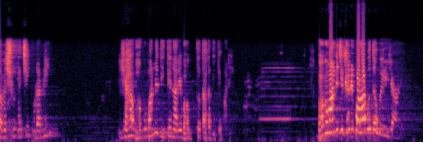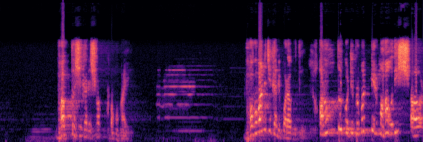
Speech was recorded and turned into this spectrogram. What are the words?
তবে শুনেছি পুরাণে, যাহা ভগবানে দিতে নারী ভক্ত, তাহা দিতে পারে। ভগবান যেখানে পরাভূত হয়ে যায়, ভক্ত সেখানে সক্ষম হয়। ভগবান যেখানে পরাভূত, অনন্ত কোটি ব্রহ্মাণ্ডের মহা অধীশ্বর।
